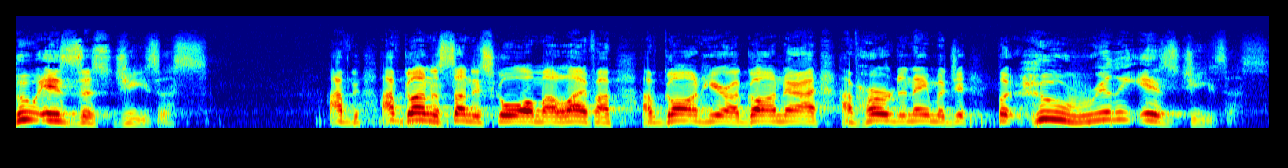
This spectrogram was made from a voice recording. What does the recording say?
Who is this Jesus? I've, I've gone to Sunday school all my life. I've, I've gone here, I've gone there, I, have heard the name of Jesus. But who really is Jesus?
